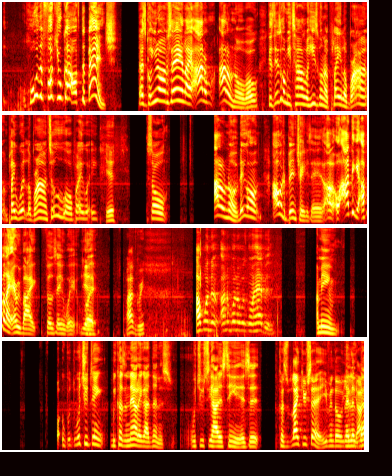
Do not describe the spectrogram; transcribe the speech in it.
Who the fuck you got off the bench? That's go. You know what I'm saying? Like I don't, I don't know, bro. Because there's gonna be times where he's gonna play LeBron, play with LeBron too, or play with. Yeah. So I don't know. They going I would have been traded his ass. I, oh, I think I feel like everybody feels the same way. Yeah. But I agree. I wonder. I wonder what's gonna happen. I mean, what, you think? Because now they got Dennis. What you see how this team is it? Cause like you said, even though They y- look y'all know,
